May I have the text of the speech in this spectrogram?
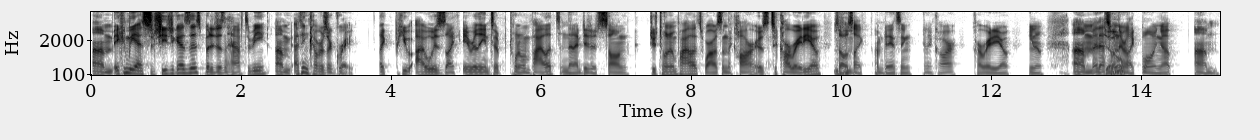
um, it can be as strategic as this, but it doesn't have to be. Um, I think covers are great. Like people, I was like really into Twenty One Pilots, and then I did a song One Pilots where I was in the car. It was to car radio, so I was like, I'm dancing in a car, car radio, you know. Um, and that's when they were like blowing up. Um,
